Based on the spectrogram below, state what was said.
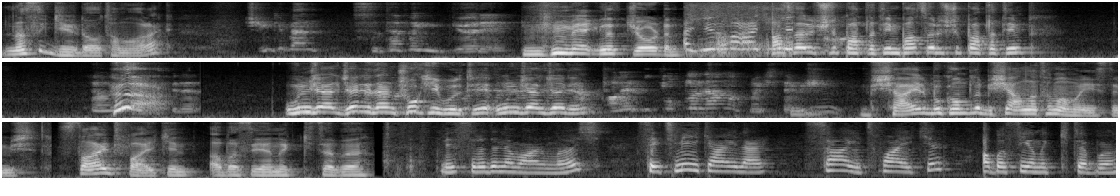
nasıl girdi o tam olarak? Çünkü ben Stephen Curry. Magnet Jordan. Pas ver üçlük patlatayım, pas ver üçlük patlatayım. Bir de- Uncel Jory'den çok iyi bu ulti. Uncel Jory. Hayır bu topla ne anlatmak istemiş? Şair bu komple bir şey anlatamamayı istemiş. Side Faik'in Abası Yanık kitabı. Ve sırada ne varmış? Seçme hikayeler. Sait Faik'in Abası Yanık kitabı.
